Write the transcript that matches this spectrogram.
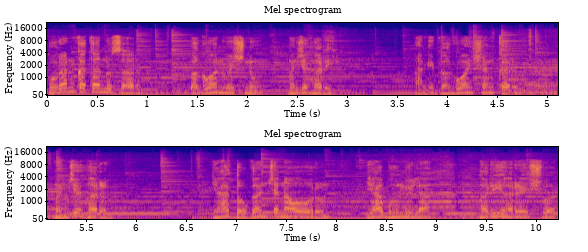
पुराणकथांनुसार भगवान विष्णू म्हणजे हरी आणि भगवान शंकर म्हणजे हर. या दोघांच्या नावावरून या भूमीला हरिहरेश्वर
